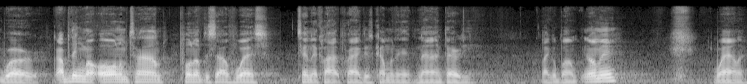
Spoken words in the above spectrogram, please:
Word. I'm thinking about all them times pulling up to Southwest, 10 o'clock practice, coming in at 9.30, like a bump. You know what I mean? Wowing.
